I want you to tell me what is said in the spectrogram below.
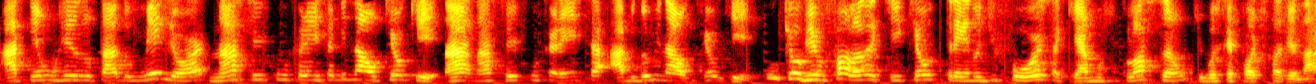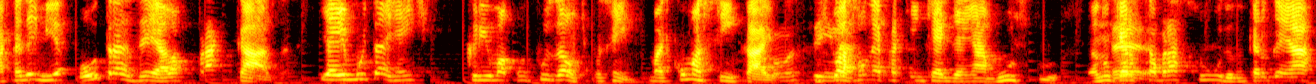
a ter um resultado melhor na circunferência abdominal, que é o quê? Na, na, circunferência abdominal, que é o quê? O que eu vivo falando aqui, que é o treino de força, que é a musculação, que você pode fazer na academia ou trazer ela para casa. E aí muita gente cria uma confusão, tipo assim, mas como assim, Caio? Como assim, musculação né? não é para quem quer ganhar músculo? Eu não é. quero ficar braçudo, eu não quero ganhar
